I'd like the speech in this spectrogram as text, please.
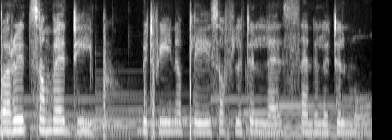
buried somewhere deep between a place of little less and a little more.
